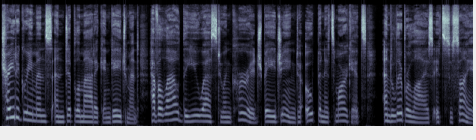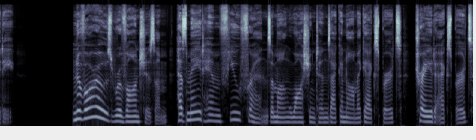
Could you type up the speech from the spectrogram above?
Trade agreements and diplomatic engagement have allowed the U.S. to encourage Beijing to open its markets and liberalize its society. Navarro's revanchism has made him few friends among Washington's economic experts, trade experts,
